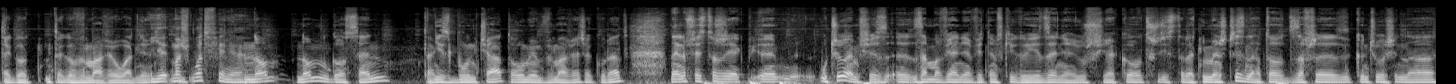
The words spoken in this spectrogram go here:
tego, tego wymawiał ładnie. Je, masz ułatwienie. Nom, nom Gosen. Tak. Jest buncia, to umiem wymawiać akurat. Najlepsze jest to, że jak e, uczyłem się z, e, zamawiania wietnamskiego jedzenia już jako 30-letni mężczyzna, to zawsze kończyło się na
